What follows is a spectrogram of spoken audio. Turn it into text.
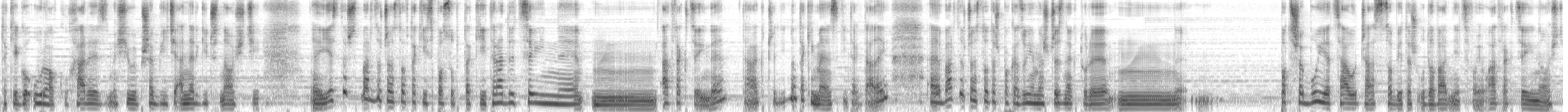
takiego uroku, charyzmy, siły przebicia, energiczności. Jest też bardzo często w taki sposób taki tradycyjny, mm, atrakcyjny, tak, czyli no taki męski i tak dalej. E, Bardzo często też pokazuje mężczyznę, który mm, potrzebuje cały czas sobie też udowadniać swoją atrakcyjność,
